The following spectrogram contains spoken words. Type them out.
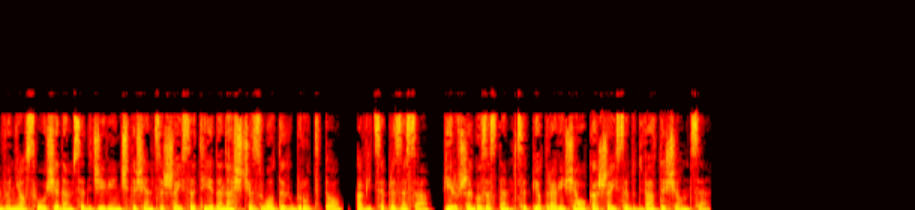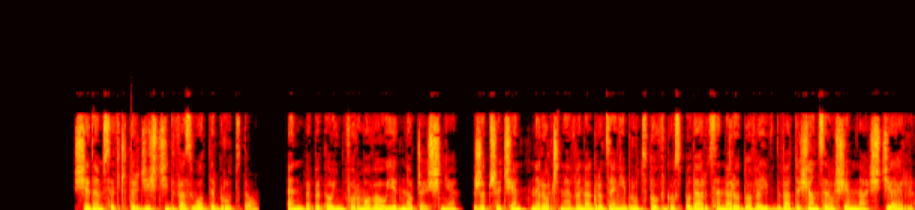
wyniosło 709 611 zł brutto, a wiceprezesa, pierwszego zastępcy Piotra Wiesiołka 602 000. 742 zł brutto. NBP poinformował jednocześnie, że przeciętne roczne wynagrodzenie brutto w gospodarce narodowej w 2018 r.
